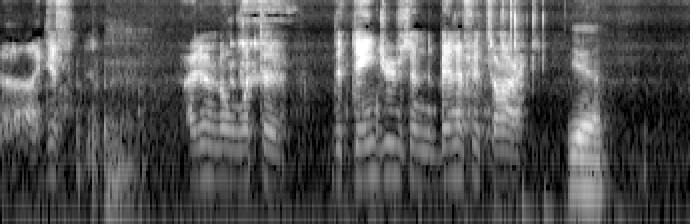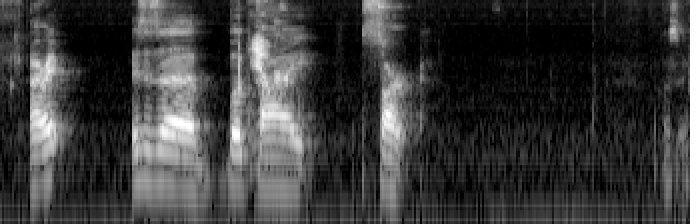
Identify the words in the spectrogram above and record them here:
Uh, I just I don't know what the the dangers and the benefits are. Yeah. All right. This is a book Yep. by Sartre. One second.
